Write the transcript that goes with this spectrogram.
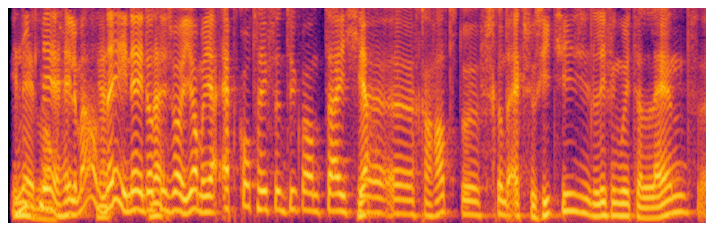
in Niet Nederland. meer, helemaal. Ja. Nee, nee, dat Nee. is wel jammer. Ja, Epcot heeft het natuurlijk wel een tijdje eh, gehad door verschillende exposities. Living with the Land, eh,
